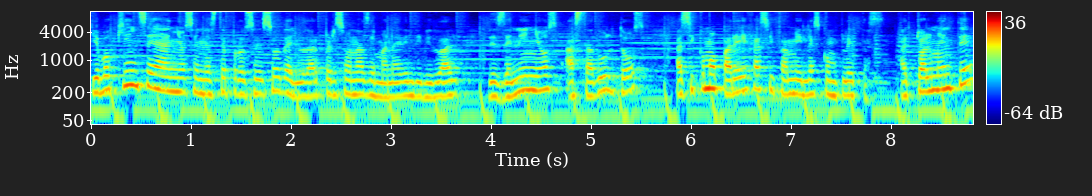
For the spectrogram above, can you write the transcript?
Llevo 15 años en este proceso de ayudar personas de manera individual, desde niños hasta adultos, así como parejas y familias completas. Actualmente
